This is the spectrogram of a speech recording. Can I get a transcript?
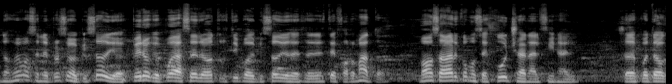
nos vemos en el próximo episodio. Espero que pueda hacer otro tipo de episodios desde este formato. Vamos a ver cómo se escuchan al final. Yo después tengo.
